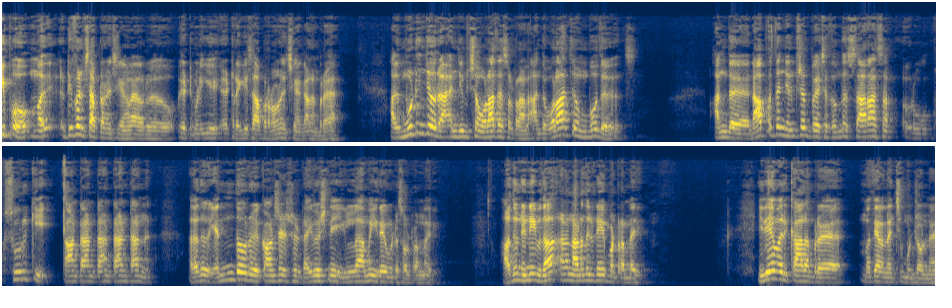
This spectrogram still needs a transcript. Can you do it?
இப்போது ம டிஃபன் சாப்பிட்டோம்னு வச்சுக்கோங்களேன். ஒரு எட்டு மணிக்கு எட்டரைக்கு சாப்பிட்றோம்னு வச்சுக்கோங்க கிளம்புற. அது முடிஞ்ச ஒரு அஞ்சு நிமிஷம் உலாத்த சொல்கிறாங்க அந்த உலாத்தும் போது அந்த நாற்பத்தஞ்சு நிமிஷம் பேசுறது வந்து சாராசம் ஒரு சுருக்கி டான் டான் டான் டான் டான் அதாவது எந்த ஒரு கான்சன்ட்ரேஷன் டைவர்ஷனே இல்லாமல் இறைவன்கிட்ட சொல்கிற மாதிரி. அதுவும் நினைவு தான் ஆனால் நடந்துக்கிட்டே பண்ணுற மாதிரி. இதே மாதிரி காலம்புற மத்தியானம் லஞ்ச் முடிஞ்சோடனே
